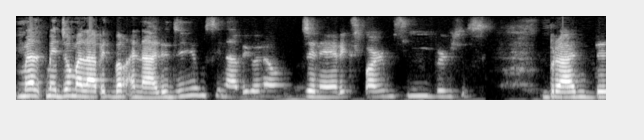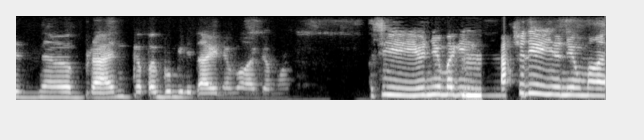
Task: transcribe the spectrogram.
mal- medyo malapit bang analogy yung sinabi ko ng generics pharmacy versus branded na brand kapag bumili tayo ng mga gamot. Kasi yun yung maging, Mm. actually yun yung mga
